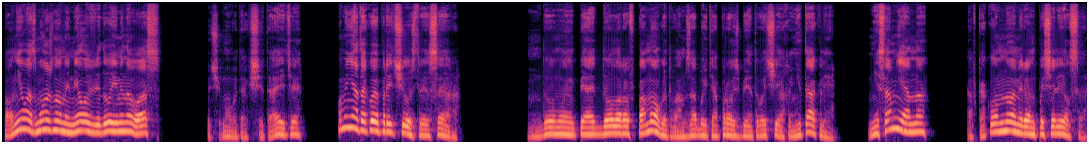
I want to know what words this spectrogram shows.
Вполне возможно, он имел в виду именно вас. Почему вы так считаете? У меня такое предчувствие, сэр. Думаю, пять долларов помогут вам забыть о просьбе этого чеха, не так ли? Несомненно. А в каком номере он поселился?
